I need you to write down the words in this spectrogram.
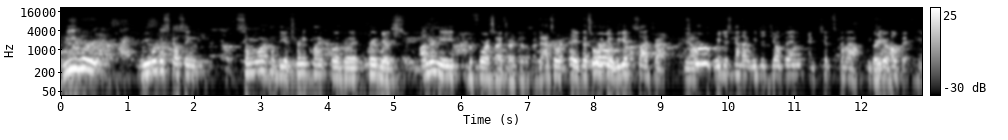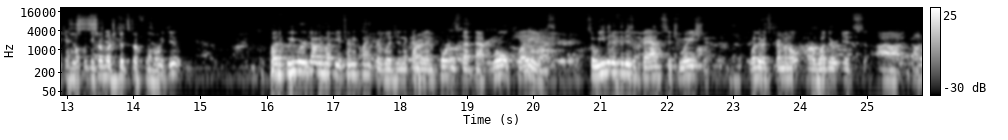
we were we were discussing somewhat of the attorney-client privilege, privilege underneath. Before I sidetracked it. That's what hey, that's what we do. We get sidetracked. You know, we just kind of we just jump in and tips come out. We There can't help it. We can't help but Just give so much good stuff That's what we do. But we were talking about the attorney-client privilege and the kind of Right. the importance that that role plays. So even if it is a bad situation, whether it's criminal or whether it's uh, a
